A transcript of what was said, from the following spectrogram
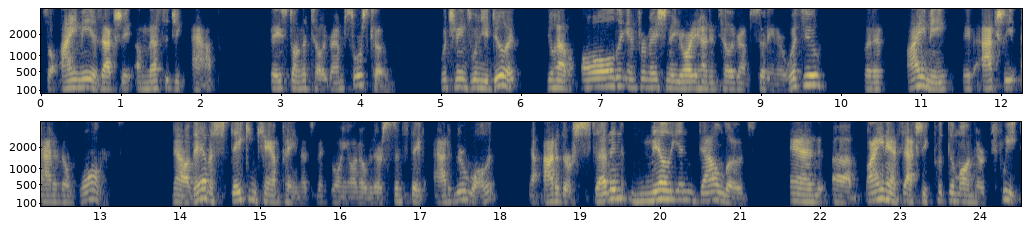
So IME is actually a messaging app based on the Telegram source code, which means when you do it, you'll have all the information that you already had in Telegram sitting there with you. But in IME, they've actually added a wallet. Now they have a staking campaign that's been going on over there since they've added their wallet. Now, out of their 7 million downloads, and uh, Binance actually put them on their tweet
